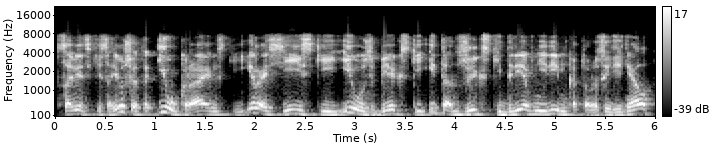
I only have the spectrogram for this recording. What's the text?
Советский Союз – это и украинский, и российский, и узбекский, и таджикский древний Рим, который соединял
